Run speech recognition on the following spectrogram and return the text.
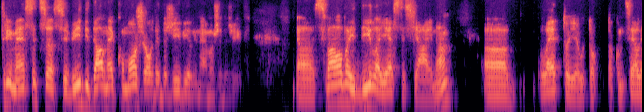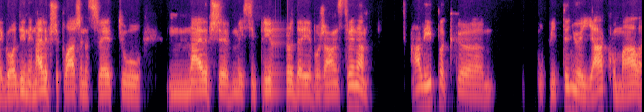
tri meseca se vidi da li neko može ovde da živi ili ne može da živi. Uh, sva ova idila jeste sjajna, uh, leto je u to, tokom cele godine, najlepše plaže na svetu, najlepše, mislim, priroda je božanstvena, ali ipak uh, u pitanju je jako mala,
